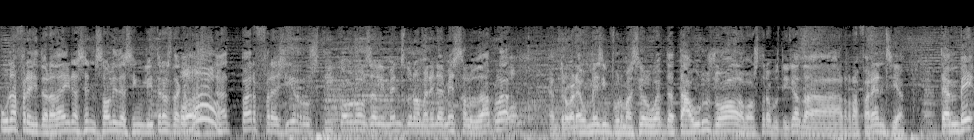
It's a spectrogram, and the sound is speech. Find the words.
una fregidora d'aire sense oli de 5 litres de capacitat per fregir, rostir i coure els aliments d'una manera més saludable. En trobareu més informació al web de Taurus o a la vostra botiga de referència. També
